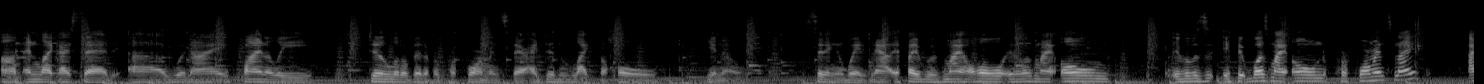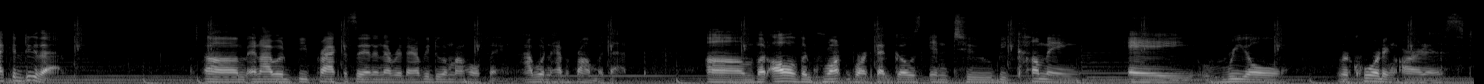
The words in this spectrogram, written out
Um, and like I said, uh, when I finally did a little bit of a performance there, I didn't like the whole, you know, sitting and waiting. Now, if it was my whole, if it was my own, if it was if it was my own performance night, I could do that. Um, and I would be practicing and everything. I'd be doing my whole thing. I wouldn't have a problem with that. Um, but all of the grunt work that goes into becoming a real recording artist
